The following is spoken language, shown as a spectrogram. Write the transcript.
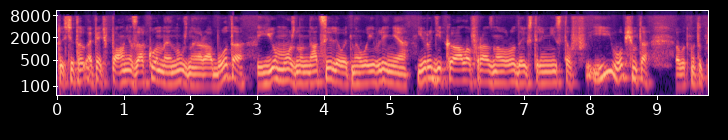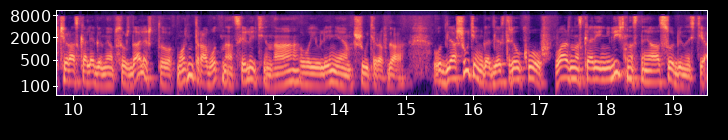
То есть это опять вполне законная, нужная работа. Ее можно нацеливать на выявление и радикалов разного рода экстремистов. И, в общем-то, вот мы тут вчера с коллегами обсуждали, что можно эту работу нацелить и на выявление шутеров. Да. Вот для шутинга, для стрелков важно скорее не личностные особенности,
